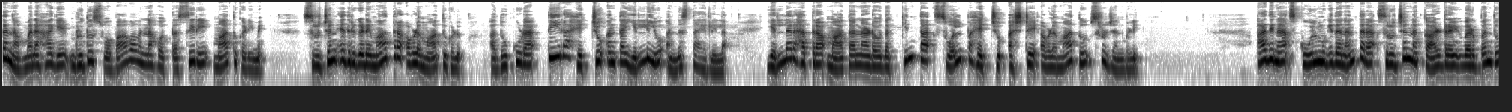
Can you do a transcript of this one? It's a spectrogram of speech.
ತನ್ನಮ್ಮನ ಹಾಗೆ ಮೃದು ಸ್ವಭಾವವನ್ನು ಹೊತ್ತ ಸಿರಿ ಮಾತು ಕಡಿಮೆ. ಸೃಜನ್ ಎದುರುಗಡೆ ಮಾತ್ರ ಅವಳ ಮಾತುಗಳು. ಅದು ಕೂಡ ತೀರಾ ಹೆಚ್ಚು ಅಂತ ಎಲ್ಲಿಯೂ ಅನ್ನಿಸ್ತಾ ಇರಲಿಲ್ಲ. ಎಲ್ಲರ ಹತ್ರ ಮಾತನಾಡೋದಕ್ಕಿಂತ ಸ್ವಲ್ಪ ಹೆಚ್ಚು ಅಷ್ಟೇ ಅವಳ ಮಾತು ಸೃಜನ್ ಬಳಿ. ಆ ದಿನ ಸ್ಕೂಲ್ ಮುಗಿದ ನಂತರ ಸೃಜನ್ನ ಕಾರ್ ಡ್ರೈವರ್ ಬಂದು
